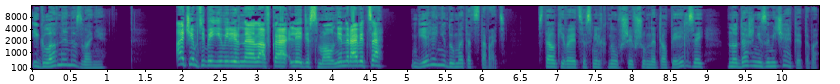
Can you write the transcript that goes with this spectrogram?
и главное название. «А чем тебе ювелирная лавка, леди Смол, не нравится?» Геля не думает отставать. Сталкивается с мелькнувшей в шумной толпе Эльзой, но даже не замечает этого,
